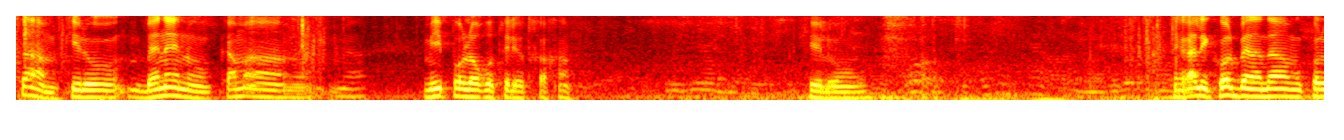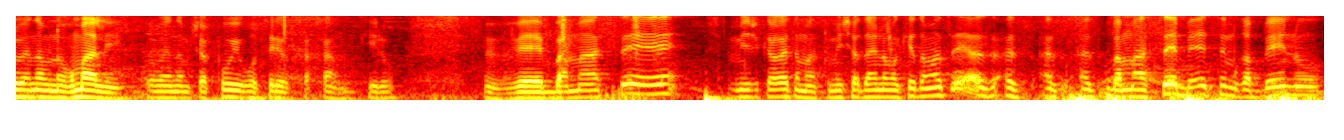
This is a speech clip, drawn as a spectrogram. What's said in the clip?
סתם, כאילו, בינינו, כמה... מי פה לא רוצה להיות חכם? כאילו... נראה לי כל בן אדם, כל בן אדם נורמלי, כל בן אדם שפוי רוצה להיות חכם, כאילו. ובמעשה, מי שקרא את המעשה, מי שעדיין לא מכיר את המעשה, אז, אז, אז, אז במעשה בעצם רבנו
